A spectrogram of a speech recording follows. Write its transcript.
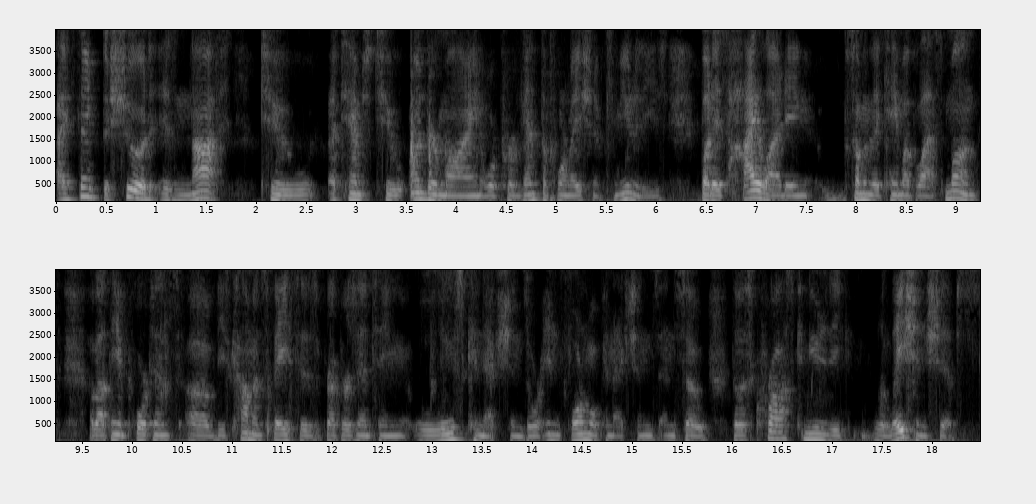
I think the should is not to attempt to undermine or prevent the formation of communities, but is highlighting something that came up last month about the importance of these common spaces representing loose connections or informal connections. And so those cross community relationships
